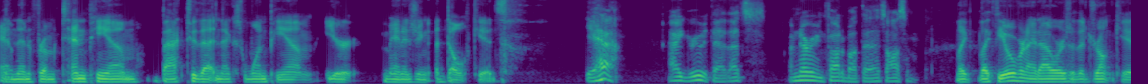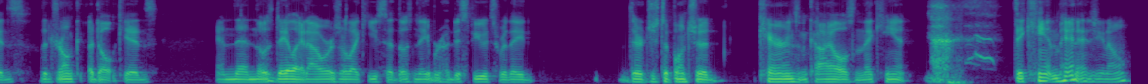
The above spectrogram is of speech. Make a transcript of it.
and Yep. then from 10 p.m back to that next 1 p.m you're managing adult kids yeah, I agree with that. That's I've never even thought about that. That's awesome. like like the overnight hours are the drunk kids the drunk adult kids and then those daylight hours are like you said those neighborhood disputes where they they're just a bunch of karens and kyles and they can't they can't manage you know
